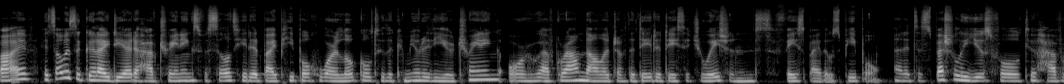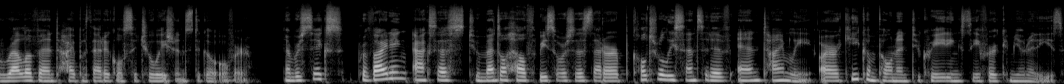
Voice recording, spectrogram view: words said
Five, it's always a good idea to have trainings facilitated by people who are local to the community you're training or who have ground knowledge of the day to day situations faced by those people. And it's especially useful to have relevant hypothetical situations to go over. Number six, providing access to mental health resources that are culturally sensitive and timely are a key component to creating safer communities.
